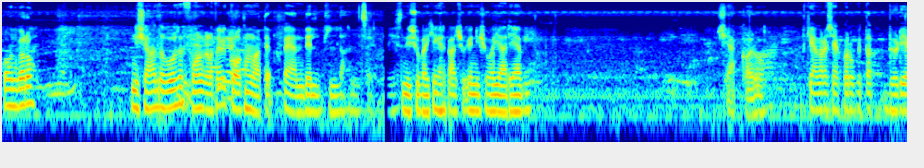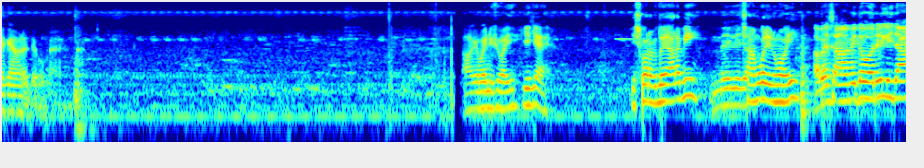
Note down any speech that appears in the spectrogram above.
फ़ोन करो। निशान तो वो से फ़ोन करता है अभी कॉक मंगाते हैं। पैन दिल लान से। इस निशु भाई के घर पे आ चुके हैं निशु भाई आ रहे हैं अभी। चेक करो। कैमरा चेक करो कितना बढ़िया कैमरा देखो मैं आगे भाई निशु भाई ये क्या है? इसको रख दो यार अभी। नहीं ले शाम को ले लूँगा भाई। अबे शामी तो हो रही ले जा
